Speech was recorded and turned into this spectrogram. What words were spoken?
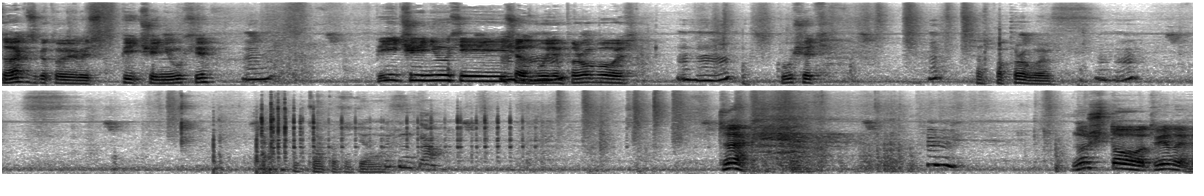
Так, сготовились печенюхи. Печенюхи. Сейчас будем пробовать. Кушать. Сейчас попробуем. Вот так вот сделаем. Вкусненько. Так. Ну что, отведаем.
